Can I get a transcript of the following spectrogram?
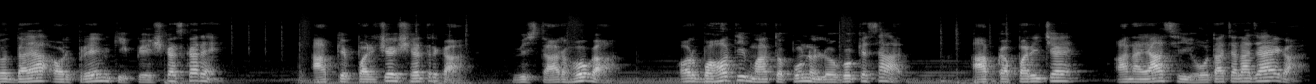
तो दया और प्रेम की पेशकश करें। आपके परिचय क्षेत्र का विस्तार होगा और बहुत ही महत्वपूर्ण लोगों के साथ आपका परिचय अनायास ही होता चला जाएगा।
